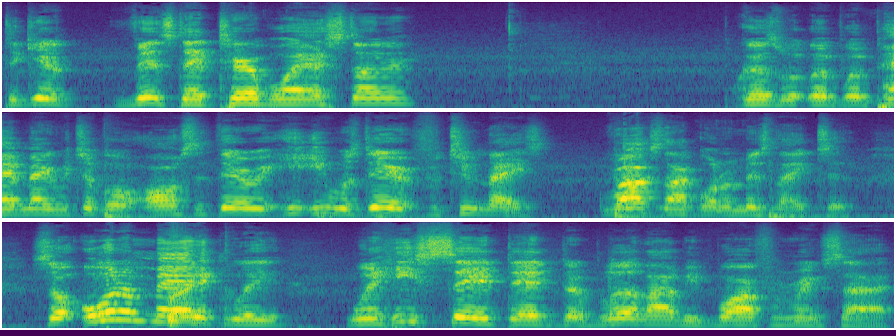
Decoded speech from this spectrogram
to give Vince that terrible ass stunner. Because when, when Pat McAfee took on Austin Theory, he, he was there for two nights. Rock's not going to miss night two. So automatically, right. When he said that the bloodline be barred from ringside,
